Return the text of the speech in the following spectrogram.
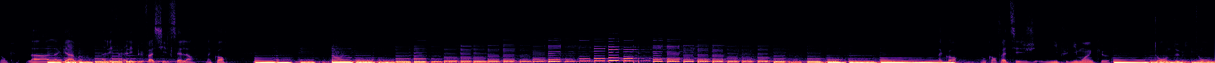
Donc la, gamme, elle est, elle est, plus facile celle-là, d'accord? D'accord? Donc en fait c'est ni plus ni moins que ton, demi-ton,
